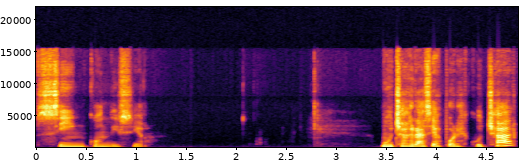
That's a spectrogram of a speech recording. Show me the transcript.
sin condición. Muchas gracias por escuchar,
